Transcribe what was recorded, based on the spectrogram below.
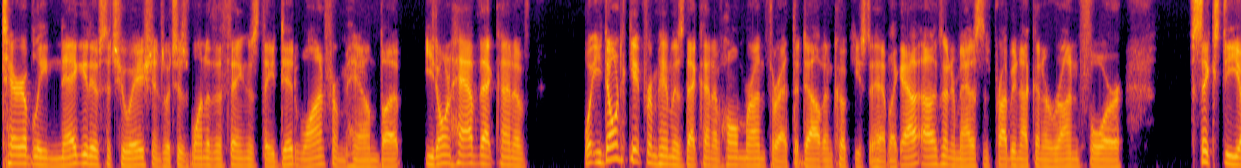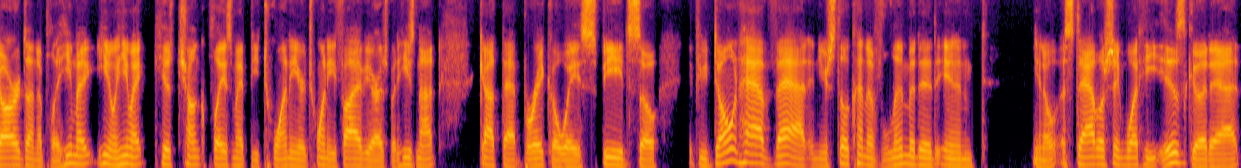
terribly negative situations, which is one of the things they did want from him. But you don't have that kind of what you don't get from him is that kind of home run threat that Dalvin Cook used to have. Like Alexander Mattison's probably not going to run for 60 yards on a play. He might, you know, he might, his chunk plays might be 20 or 25 yards, but he's not got that breakaway speed. So if you don't have that and you're still kind of limited in, you know, establishing what he is good at,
